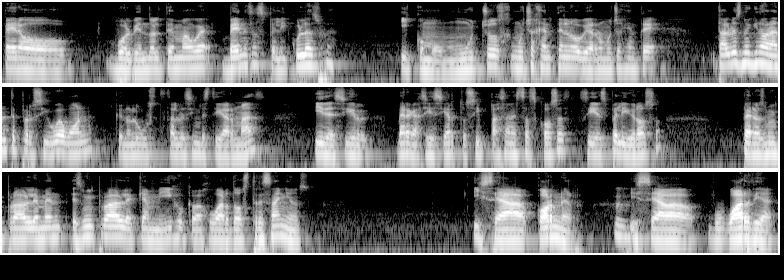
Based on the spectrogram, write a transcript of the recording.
Pero volviendo al tema, güey, ven esas películas, güey. Y como muchos, mucha gente en el gobierno, mucha gente, tal vez no ignorante, pero sí huevón, que no le gusta tal vez investigar más y decir, verga, sí es cierto, sí pasan estas cosas, sí es peligroso, pero es muy probablemente, es muy probable que a mi hijo que va a jugar dos, tres años y sea corner, y sea guardia,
